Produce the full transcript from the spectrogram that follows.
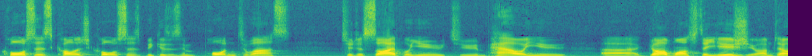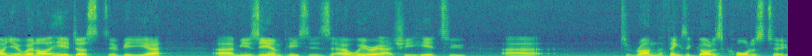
courses, college courses, because it's important to us to disciple you, to empower you. Uh, God wants to use you. I'm telling you, we're not here just to be uh, uh, museum pieces. Uh, we are actually here to uh, to run the things that God has called us to.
